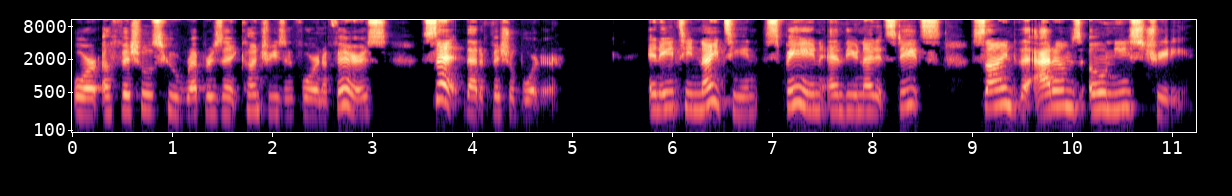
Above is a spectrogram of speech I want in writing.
or officials who represent countries in foreign affairs, set that official border. In 1819, Spain and the United States signed the Adams-Onis Treaty,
